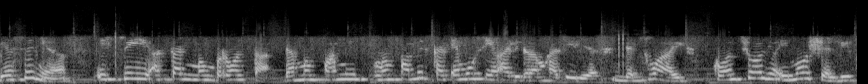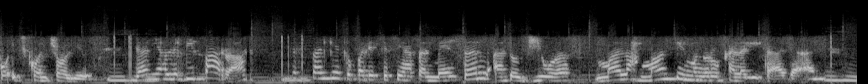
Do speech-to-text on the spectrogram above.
Biasanya, isteri akan memberontak dan mempamir, mempamerkan emosi yang ada dalam hati dia. That's why, control your emotion before it control you. Dan yang lebih parah, kesannya kepada kesihatan mental atau jiwa malah makin mengeruhkan lagi keadaan. Mm-hmm.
